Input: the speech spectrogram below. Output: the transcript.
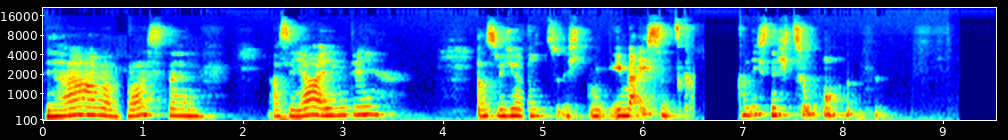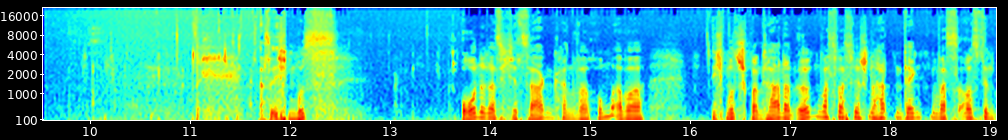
Ja, aber was denn? Also ja, irgendwie. Das wie ich, ich meistens kann ich es nicht zuordnen. Also ich muss, ohne dass ich jetzt sagen kann, warum, aber ich muss spontan an irgendwas, was wir schon hatten, denken, was aus den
